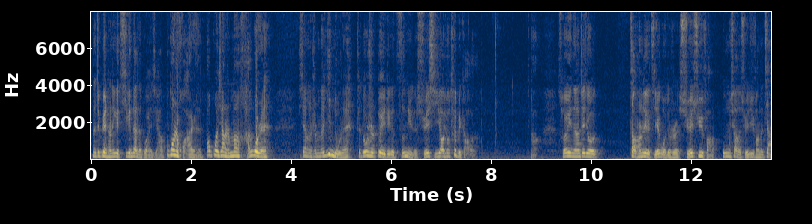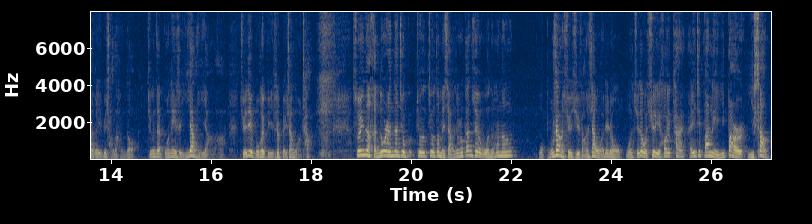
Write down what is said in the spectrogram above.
那就变成了一个鸡跟蛋的关系哈。不光是华人，包括像什么韩国人，像什么印度人，这都是对这个子女的学习要求特别高的。所以呢，这就造成这个结果，就是学区房、公校的学区房的价格也被炒得很高，就跟在国内是一样一样的啊，绝对不会比这北上广差。所以呢，很多人呢就不就就这么想，就说干脆我能不能我不上学区房？像我这种，我觉得我去了以后一看，哎，这班里一半以上，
